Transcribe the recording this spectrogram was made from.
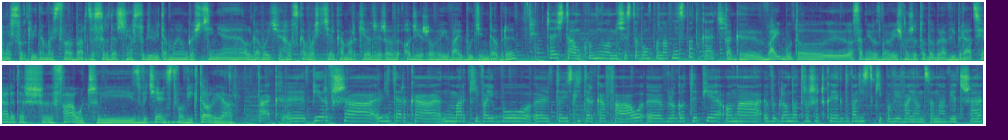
Tomasz Słodki, witam Państwa bardzo serdecznie. W studiu witam moją gościnę Olga Wojciechowska, właścicielka marki odzieżowej, odzieżowej Wajbu. Dzień dobry. Cześć Tomku, miło mi się z Tobą ponownie spotkać. Tak, Wajbu to y, ostatnio rozmawialiśmy, że to dobra wibracja, ale też V, czyli zwycięstwo, Wiktoria. Tak, y, pierwsza literka marki Wajbu y, to jest literka V. W logotypie ona wygląda troszeczkę jak dwa listki powiewające na wietrze,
